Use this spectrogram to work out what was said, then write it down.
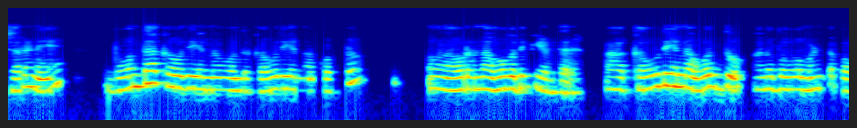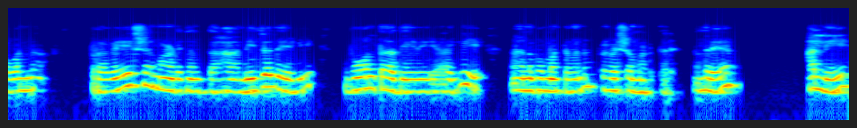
ಶರಣೆ ಬೋಂದಾ ಕೌದಿ ಅನ್ನೋ ಒಂದು ಕೌದಿಯನ್ನ ಕೊಟ್ಟು ಅವರನ್ನ ಹೋಗೋದಕ್ಕೆ ಹೇಳ್ತಾರೆ. ಆ ಕೌದಿಯನ್ನ ಒದ್ದು ಅನುಭವ ಮಂಟಪವನ್ನ ಪ್ರವೇಶ ಮಾಡಿದಂತಹ ನಿಜದೇವಿ ಬೋಂತಾ ದೇವಿಯಾಗಿ ಅನುಭವ ಮಂಟಪವನ್ನ ಪ್ರವೇಶ ಮಾಡ್ತಾರೆ. ಅಂದ್ರೆ ಅಲ್ಲಿ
